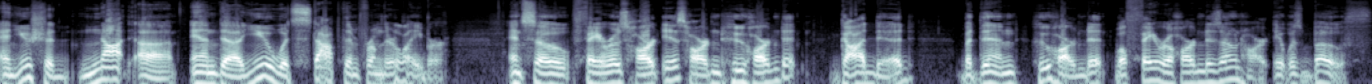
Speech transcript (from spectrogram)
and you should not, uh, and uh, you would stop them from their labor. And so Pharaoh's heart is hardened. Who hardened it? God did. But then who hardened it? Well, Pharaoh hardened his own heart. It was both.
